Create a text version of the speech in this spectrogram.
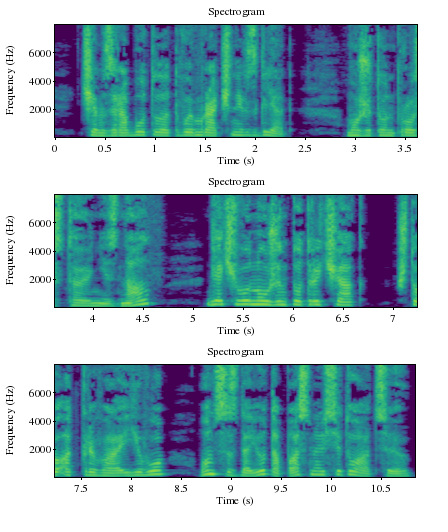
— чем заработала твой мрачный взгляд. Может, он просто не знал, для чего нужен тот рычаг, что, открывая его, он создает опасную ситуацию.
